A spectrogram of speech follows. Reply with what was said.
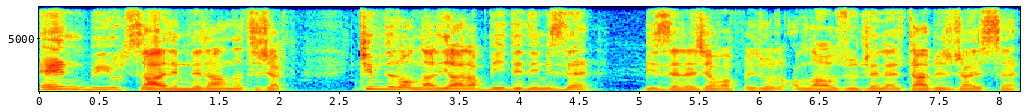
en büyük zalimleri anlatacak. Kimdir onlar ya Rabbi dediğimizde bizlere cevap veriyor Allahu Zülcelal tabiri caizse.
